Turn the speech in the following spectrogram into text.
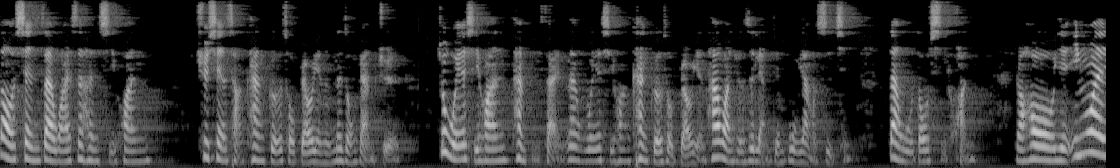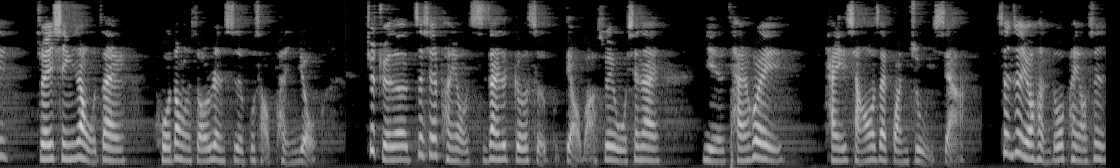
到现在我还是很喜欢去现场看歌手表演的那种感觉。就我也喜欢看比赛，那我也喜欢看歌手表演，它完全是两件不一样的事情，但我都喜欢。然后也因为追星，让我在活动的时候认识了不少朋友，就觉得这些朋友实在是割舍不掉吧。所以我现在也才会还想要再关注一下。甚至有很多朋友是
